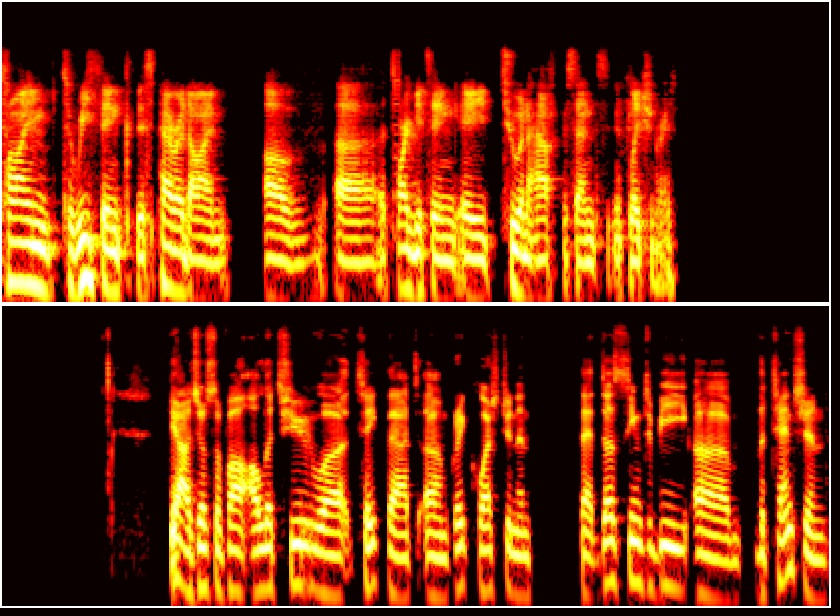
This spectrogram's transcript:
time to rethink this paradigm of uh, targeting a two and a half percent inflation rate? Yeah, Joseph, I'll, I'll let you uh, take that. Um, great question, and that does seem to be um, the tension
